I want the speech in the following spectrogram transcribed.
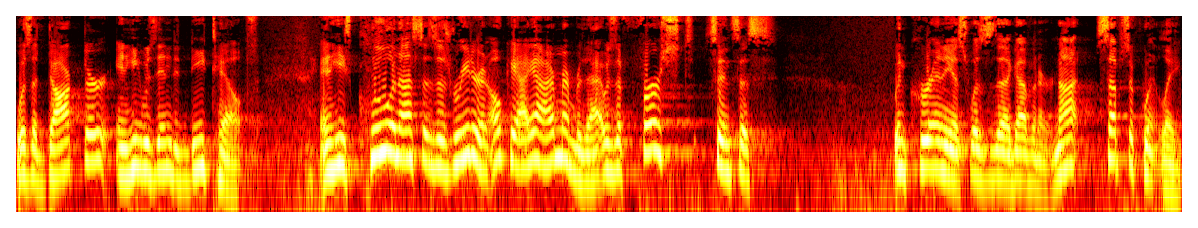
was a doctor, and he was into details. And he's cluing us as his reader, and okay, yeah, I remember that. It was the first census when Quirinius was the governor, not subsequently.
